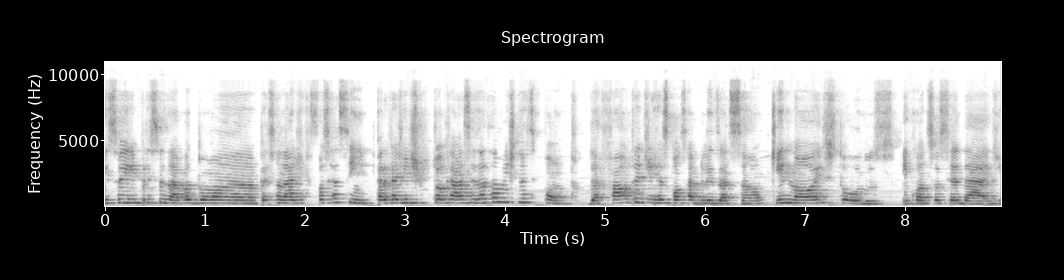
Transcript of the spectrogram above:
isso e precisava de uma personagem que fosse assim, para que a gente tocasse exatamente nesse ponto da falta de responsabilização que nós todos todos, enquanto sociedade,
